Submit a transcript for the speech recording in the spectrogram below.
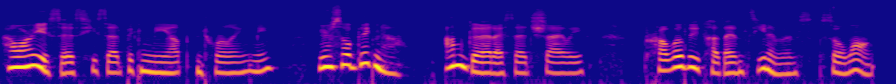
How are you, sis? he said, picking me up and twirling me. You're so big now. I'm good, I said shyly, probably because I hadn't seen him in so long.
